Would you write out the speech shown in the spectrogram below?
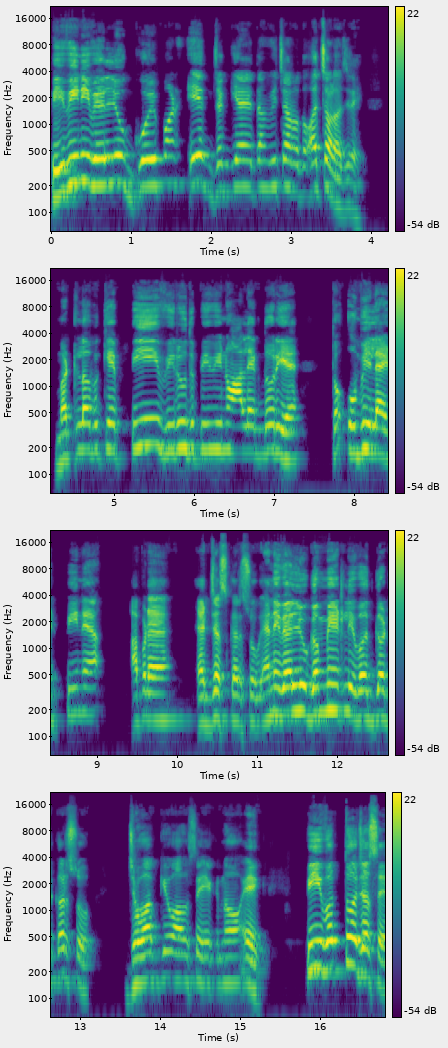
પીવીની વેલ્યુ કોઈ પણ એક જગ્યાએ તમે વિચારો તો અચળ જ રહે. મતલબ કે પી વિરુદ્ધ પીવીનો આલેખ દોરીએ તો ઊભી લાઈટ પીને આપણે એડજસ્ટ કરશું. એની વેલ્યુ ગમે એટલી વધઘટ કરશું, જવાબ કેવો આવશે? એકનો એક. પી વધતો જશે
